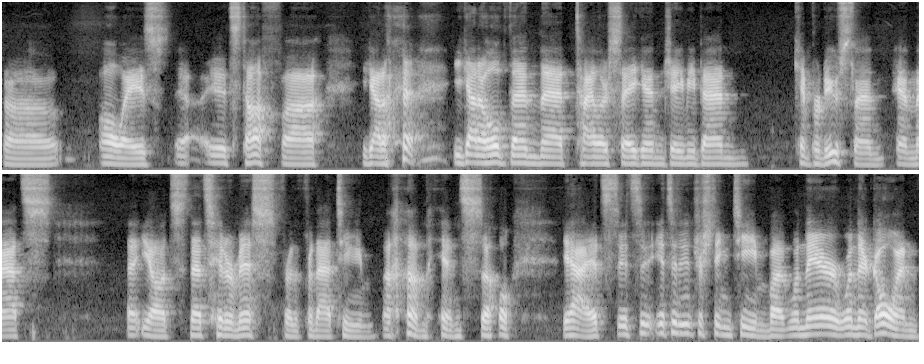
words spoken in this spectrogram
uh, always, it's tough. Uh, you gotta you gotta hope then that Tyler Seguin, Jamie Benn can produce then, and that's uh, you know it's that's hit or miss for for that team. Um, and so, yeah, it's it's it's an interesting team, but when they're when they're going,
